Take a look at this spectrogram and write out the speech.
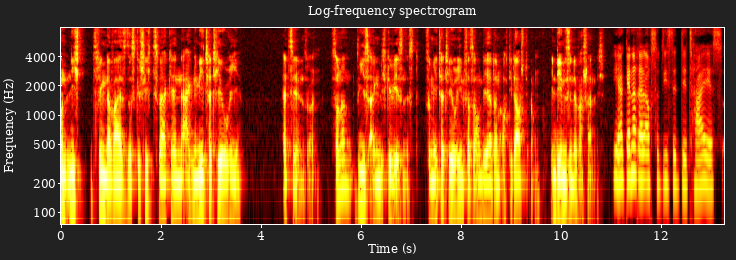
und nicht zwingenderweise, dass Geschichtswerke eine eigene Metatheorie erzählen sollen, sondern wie es eigentlich gewesen ist. So Metatheorien versauen dir ja dann auch die Darstellung. In dem Sinne wahrscheinlich. Ja, generell auch so diese Details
